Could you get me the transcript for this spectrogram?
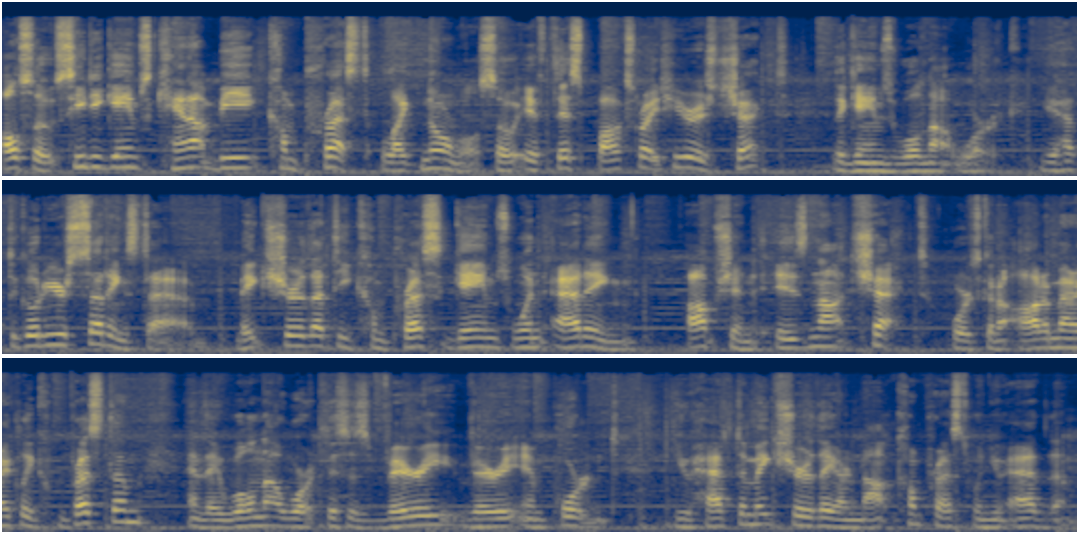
Also, CD games cannot be compressed like normal, so if this box right here is checked, the games will not work. You have to go to your settings tab. Make sure that the compress games when adding option is not checked or it's going to automatically compress them and they will not work. This is very, very important. You have to make sure they are not compressed when you add them.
